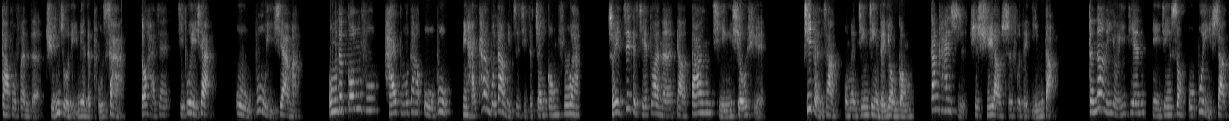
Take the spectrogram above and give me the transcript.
大部分的群组里面的菩萨都还在几步以下，五步以下嘛。我们的功夫还不到五步，你还看不到你自己的真功夫啊。所以这个阶段呢，要当勤修学。基本上，我们精进的用功，刚开始是需要师傅的引导。等到你有一天，你已经诵五部以上，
